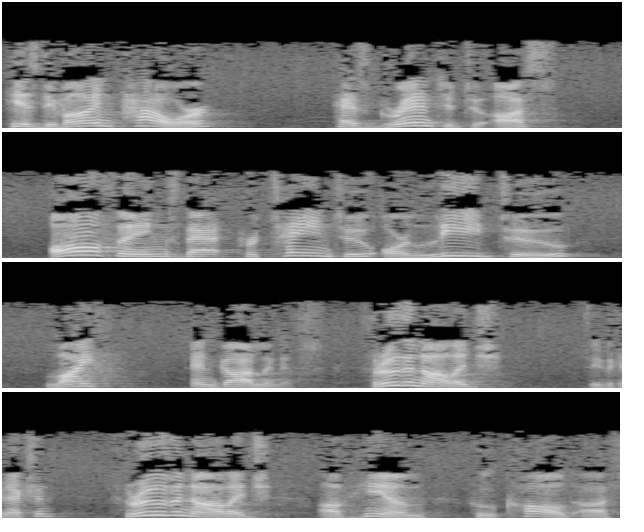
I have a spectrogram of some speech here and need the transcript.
His divine power has granted to us all things that pertain to or lead to life and godliness through the knowledge, see the connection? Through the knowledge of Him who called us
